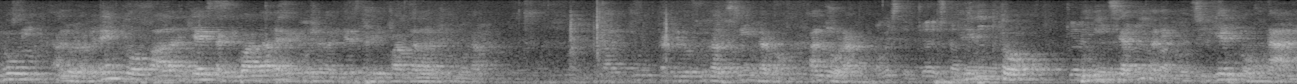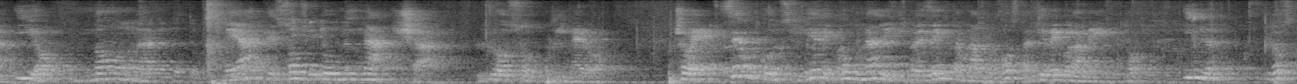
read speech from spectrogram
noi, allora, venendo alla richiesta che riguarda me, poi c'è la richiesta che riguarda la giunta, la giunta chiedo scusa al sindaco, allora, il diritto d'iniziativa dei consiglieri comunali, io non neanche sotto minaccia lo sopprimerò. Cioè, se un consigliere comunale ti presenta una proposta di regolamento, il, lo,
